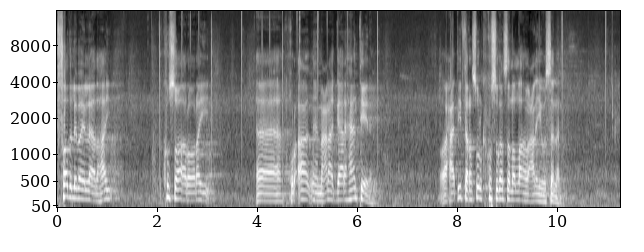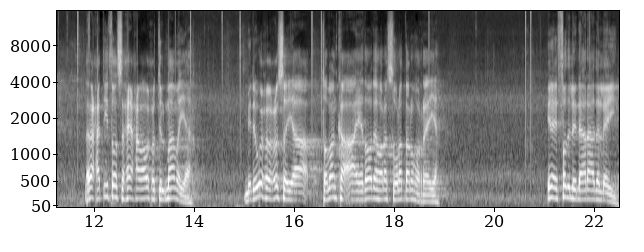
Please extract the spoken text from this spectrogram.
fadli bay leedahay ku soo arooray qur'aan macnaha gaar ahaanteeda oo axaadiidta rasuulka ku sugan sala allahu calayhi wasalam laba xadiidoo saxiixa baa wuxuu tilmaamayaa midi wuxuu xusayaa tobanka aayadoodee hore suuraddan u horreeya inay fadli dheeraada leeyihiin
